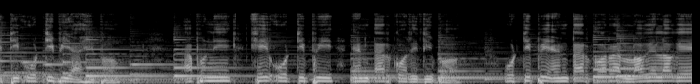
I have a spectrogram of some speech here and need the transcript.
এটি অ' টি পি আহিব। আপুনি সেই অ' টি পি এণ্টাৰ কৰি দিব। অ' টি পি এণ্টাৰ কৰাৰ লগে লগে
